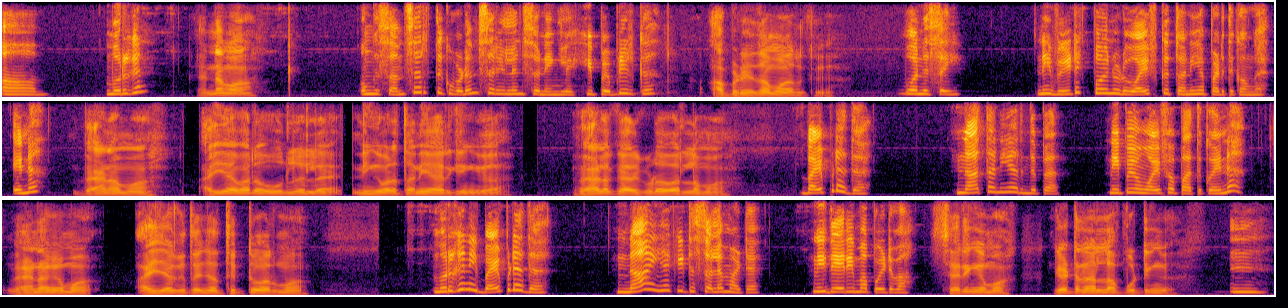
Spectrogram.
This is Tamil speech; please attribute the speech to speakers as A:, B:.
A: ஆ, முருகன்?
B: என்னம்மா?
A: உங்க சம்சாரத்துக்கு உடம்பு சரியில்லைன்னு சொன்னீங்களே இப்போ எப்படி இருக்கு?
B: அப்படியே தாம்மா இருக்கு.
A: ஒன்று செய். நீ வீட்டுக்கு போய் என்னோட ஒய்ஃப்க்கு தனியாக படுத்துக்கோங்க. என்ன?
B: வேணாம்மா. ஐயா வர ஊரில் இல்லை. நீங்கள் வர தனியாக இருக்கீங்க. வேலைக்காரி கூட வரலம்மா.
A: பயப்படாத. நான் தனியாக இருந்துப்பேன். நீ போய் உன் ஒய்ஃபை பார்த்துக்கோ என்ன?
B: வேணாங்கம்மா. ஐயாவுக்கு தெரிஞ்சா திட்டு வருமா
A: முருகன் நீ பயப்படாத. நான் ஐயா கிட்ட சொல்ல மாட்டேன். நீ தைரியமாக போயிட்டு வா.
B: சரிங்கம்மா. கேட்டை நல்லா பூட்டிங்க.
A: ம்.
